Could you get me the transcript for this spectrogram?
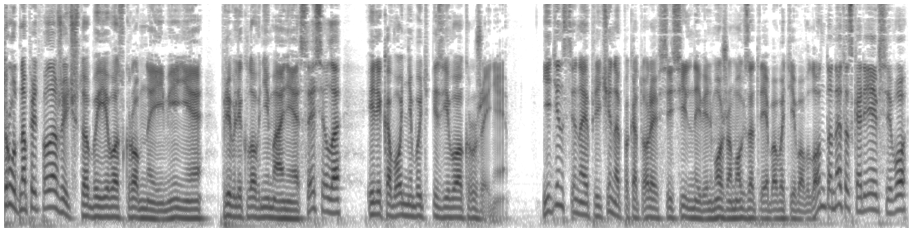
Трудно предположить, чтобы его скромное имение привлекло внимание Сесила или кого-нибудь из его окружения. Единственная причина, по которой всесильный вельможа мог затребовать его в Лондон, это, скорее всего,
